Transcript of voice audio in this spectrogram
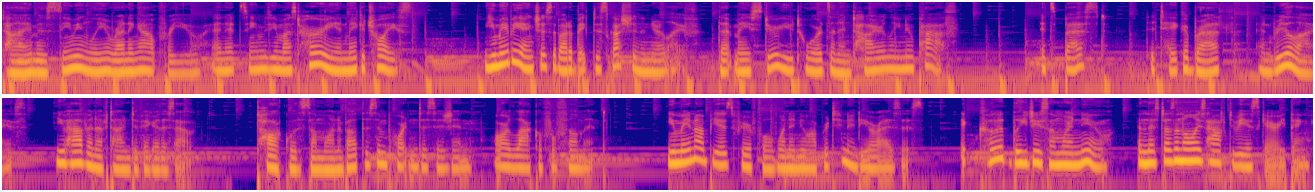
Time is seemingly running out for you and it seems you must hurry and make a choice. You may be anxious about a big discussion in your life that may steer you towards an entirely new path. It's best to take a breath and realize you have enough time to figure this out. Talk with someone about this important decision or lack of fulfillment. You may not be as fearful when a new opportunity arises. It could lead you somewhere new, and this doesn't always have to be a scary thing.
